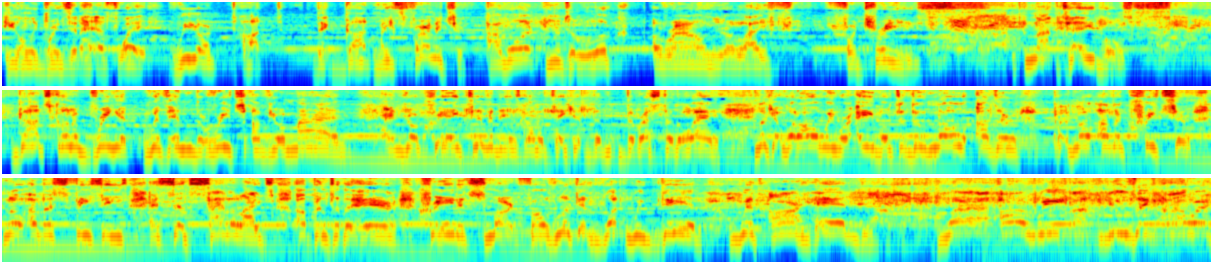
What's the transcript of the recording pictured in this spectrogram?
He only brings it halfway. We are taught that God makes furniture. I want you to look around your life for trees, not tables. God's going to bring it within the reach of your mind, and your creativity is going to take it the, the, rest of the way. Look at what all we were able to do. No other, no other creature, no other species has sent satellites up into the air, created smartphones. Look at what we did with our head. Why are we using our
